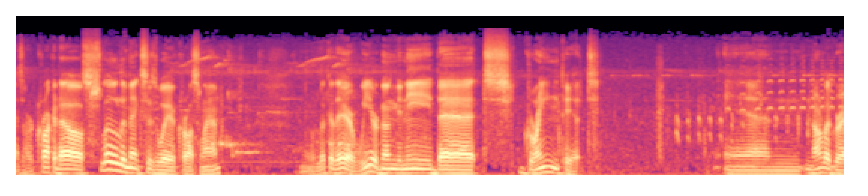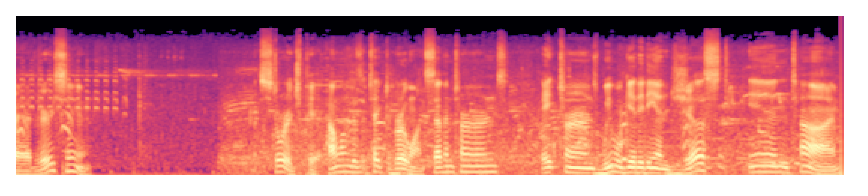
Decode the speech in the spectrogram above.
As our crocodile slowly makes his way across land. Look at there. We are going to need that grain pit in Narlograd very soon. Storage pit. How long does it take to grow on? Seven turns? Eight turns. We will get it in just in time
